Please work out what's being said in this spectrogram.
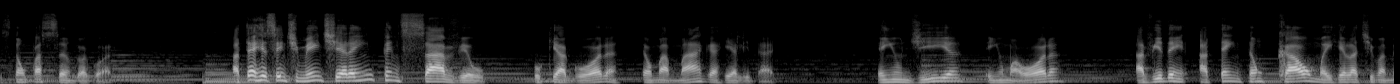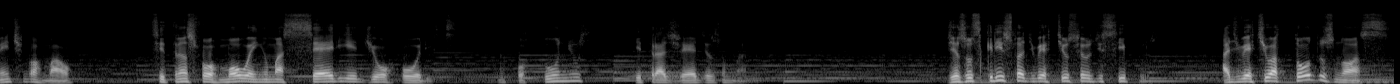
estão passando agora. Até recentemente era impensável o que agora é uma amarga realidade em um dia, em uma hora, a vida até então calma e relativamente normal se transformou em uma série de horrores, infortúnios e tragédias humanas. Jesus Cristo advertiu seus discípulos, advertiu a todos nós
